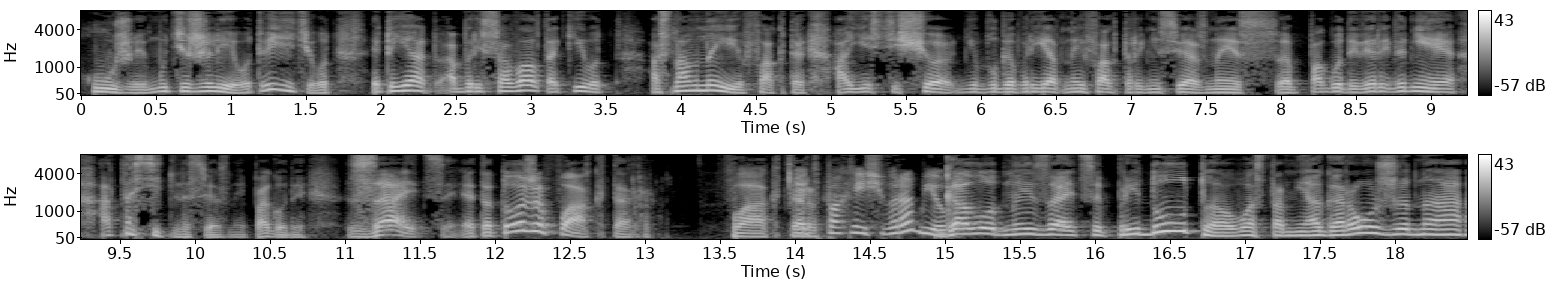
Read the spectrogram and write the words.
хуже, ему тяжелее. Вот видите, вот это я обрисовал такие вот основные факторы. А есть еще неблагоприятные факторы, не связанные с погодой, вернее, относительно связанные с погодой. Зайцы – это тоже фактор фактор. Это похлеще воробьев. Голодные зайцы придут, а у вас там не огорожено,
